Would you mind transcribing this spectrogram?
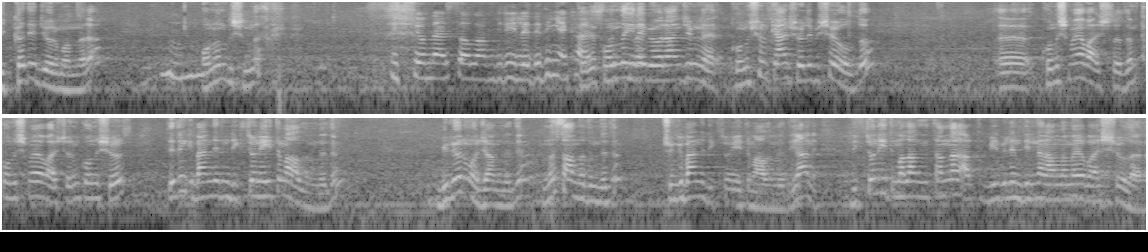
dikkat ediyorum onlara. Onun dışında Diksiyon dersi alan biriyle dedin ya karşılıklı. telefonda yine bir öğrencimle konuşurken şöyle bir şey oldu. Ee, konuşmaya başladım, konuşmaya başladım, konuşuyoruz. Dedim ki ben dedim diksiyon eğitimi aldım dedim. Biliyorum hocam dedim. Nasıl anladın dedim. Çünkü ben de diksiyon eğitimi aldım dedi. Yani diksiyon eğitimi alan insanlar artık birbirlerinin dilinden anlamaya başlıyorlar.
